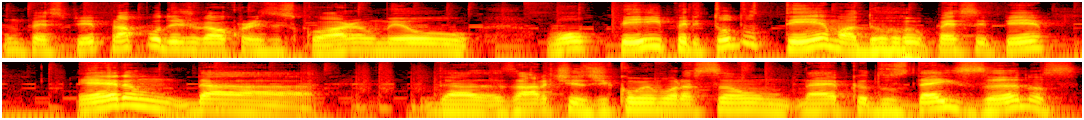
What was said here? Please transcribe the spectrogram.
um PSP para poder jogar o Crisis Core, o meu wallpaper e todo o tema do PSP eram da, das artes de comemoração na época dos 10 anos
